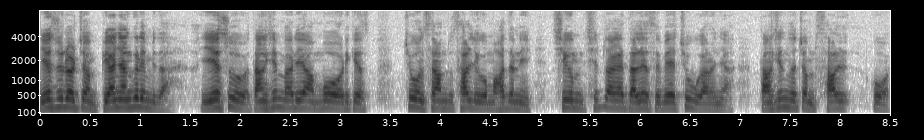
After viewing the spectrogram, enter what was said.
예수를 좀 비아냥거립니다. 예수 당신 말이야 뭐 이렇게 죽은 사람도 살리고 뭐 하더니 지금 십자가에 달려서 왜 죽어가느냐 당신도 좀살 살려주고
